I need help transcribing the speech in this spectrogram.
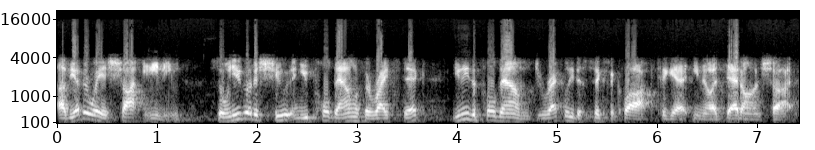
Uh, the other way is shot aiming. So when you go to shoot and you pull down with the right stick, you need to pull down directly to 6 o'clock to get, you know, a dead-on shot.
